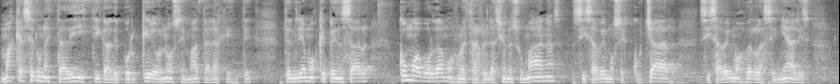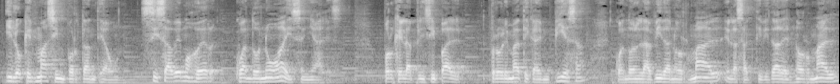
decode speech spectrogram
más que hacer una estadística de por qué o no se mata a la gente, tendríamos que pensar cómo abordamos nuestras relaciones humanas, si sabemos escuchar, si sabemos ver las señales y lo que es más importante aún, si sabemos ver cuando no hay señales. Porque la principal problemática empieza cuando en la vida normal, en las actividades normal,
